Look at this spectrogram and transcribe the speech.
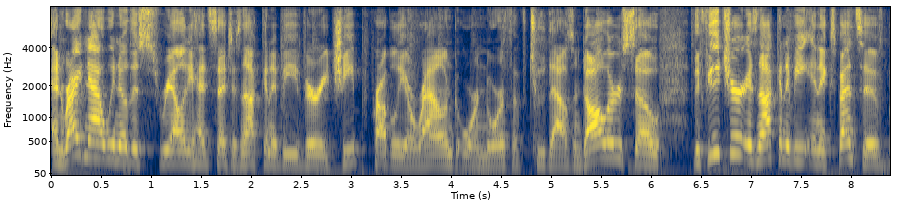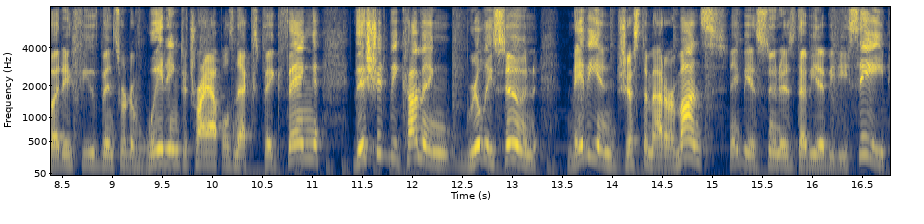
And right now we know this reality headset is not gonna be very cheap, probably around or north of $2,000. So the future is not gonna be inexpensive, but if you've been sort of waiting to try Apple's next big thing, this should be coming really soon, maybe in just a matter of months, maybe as soon as WWDC.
